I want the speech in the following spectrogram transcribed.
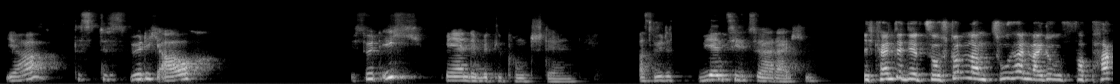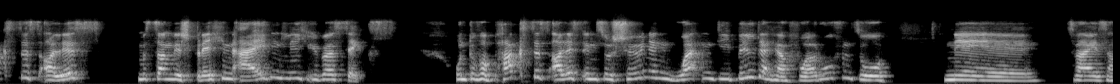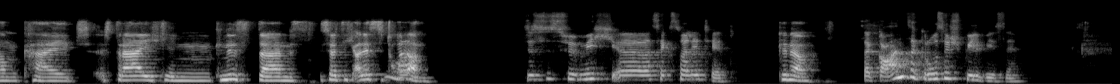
ja, das, das würde ich auch, das würde ich mehr in den Mittelpunkt stellen. Was würdest wie ein Ziel zu erreichen. Ich könnte dir so stundenlang zuhören, weil du verpackst es alles. Ich muss sagen, wir sprechen eigentlich über Sex. Und du verpackst es alles in so schönen Worten, die Bilder hervorrufen, so Nähe, Zweisamkeit, Streicheln, Knistern. Das, das hört sich alles toll ja. an. Das ist für mich äh, Sexualität. Genau. ist eine ganz eine große Spielwiese.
